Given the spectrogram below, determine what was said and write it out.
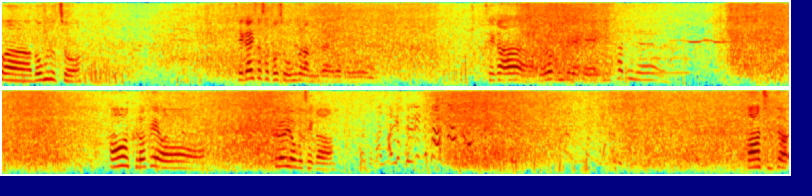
와, 너무 좋죠. 제가 있어서 더 좋은 거랍니다, 여러분. 제가 여러분들에게 이 사진을 아 그러세요. 그러려고 제가. 아 진짜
